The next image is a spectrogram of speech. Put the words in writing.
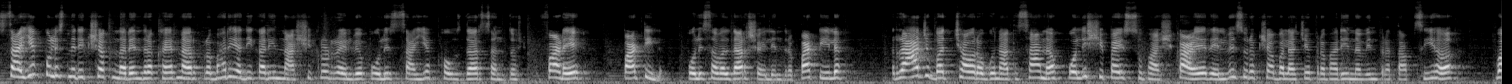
सहाय्यक पोलीस निरीक्षक नरेंद्र खैरनार प्रभारी अधिकारी नाशिक रोड रेल्वे पोलीस सहाय्यक फौजदार संतोष फाडे पाटील पोलीस हवालदार शैलेंद्र पाटील राज बच्चाव रघुनाथ सानप पोलीस शिपाई सुभाष काळे रेल्वे सुरक्षा बलाचे प्रभारी नवीन प्रताप सिंह व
